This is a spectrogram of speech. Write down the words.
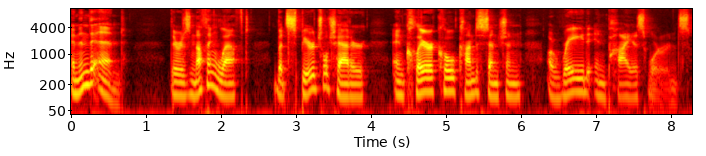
And in the end, there is nothing left but spiritual chatter and clerical condescension arrayed in pious words.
